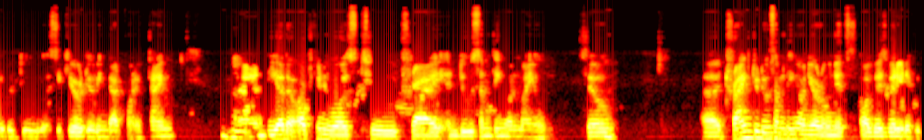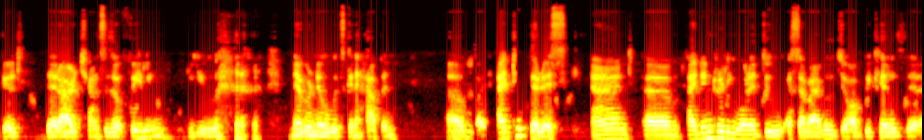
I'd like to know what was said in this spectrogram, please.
able to secure during that point of time. hmm And the other option was to try and do something on my own. So uh, trying to do something on your own, it's always very difficult. There are chances of failing. You never know what's going to happen. Uh, hmm but I took the risk, and um, I didn't really want to do a survival job because uh,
